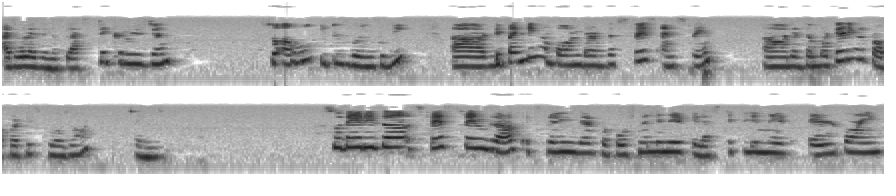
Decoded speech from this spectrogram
as well as in a plastic region. So how it is going to be uh, depending upon that the stress and strain uh, that the material properties goes on changing. So there is a stress strain graph explaining their proportional limit, elastic limit, l point,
